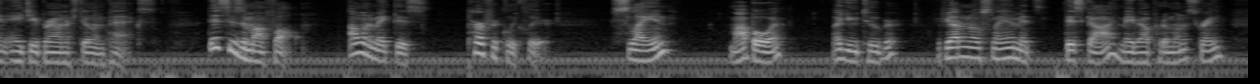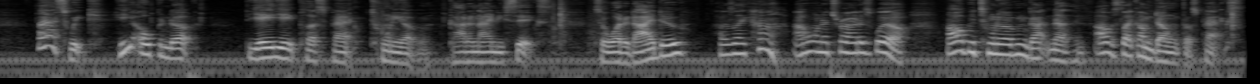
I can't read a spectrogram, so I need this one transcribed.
and AJ Brown are still in packs. This isn't my fault. I want to make this perfectly clear. SlayiN, my boy, a YouTuber. If y'all don't know SlayiN, it's this guy. Maybe I'll put him on the screen. Last week, he opened up the 88 plus pack, 20 of them. Got a 96. So what did I do? I was like, huh, I want to try it as well. All be 20 of them, got nothing. I was like, I'm done with those packs.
